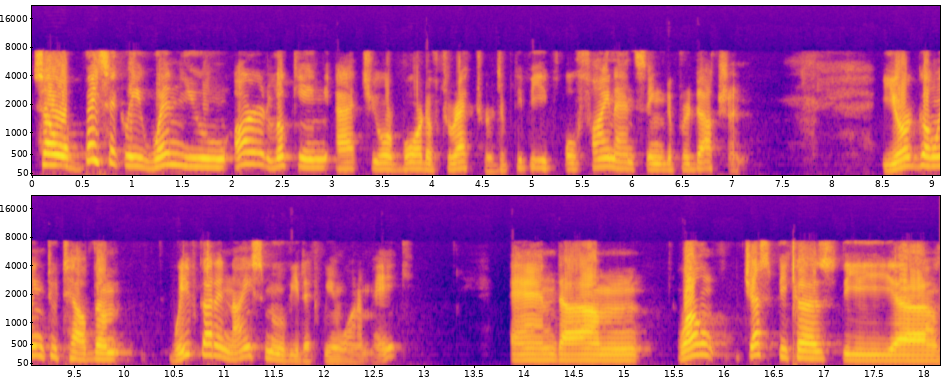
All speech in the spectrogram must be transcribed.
So basically, when you are looking at your board of directors, the people financing the production, you're going to tell them, we've got a nice movie that we want to make. And, um, well, just because the uh,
